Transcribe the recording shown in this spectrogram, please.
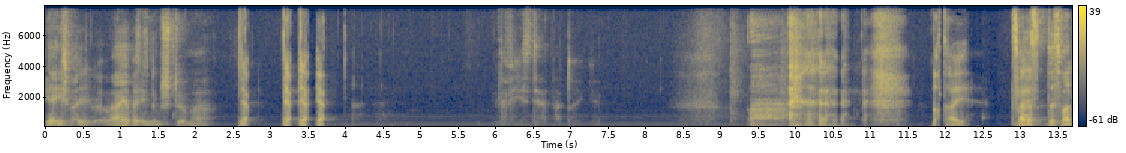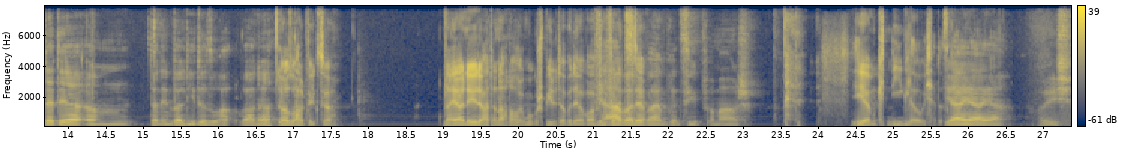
Ja, ich, war- ich war ja bei irgendeinem Stürmer. Ja. Ja, ja, ja. Wie ist der Patrick? Noch drei. War das, das war der, der ähm, dann Invalide so war, ne? Ja, so halbwegs, ja. Naja, nee, der hat danach noch irgendwo gespielt, aber der war viel Ja, verletzt. aber der ja. war im Prinzip am Arsch. Eher im Knie, glaube ich, hat das. Ja, ja, ja. Aber ich.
